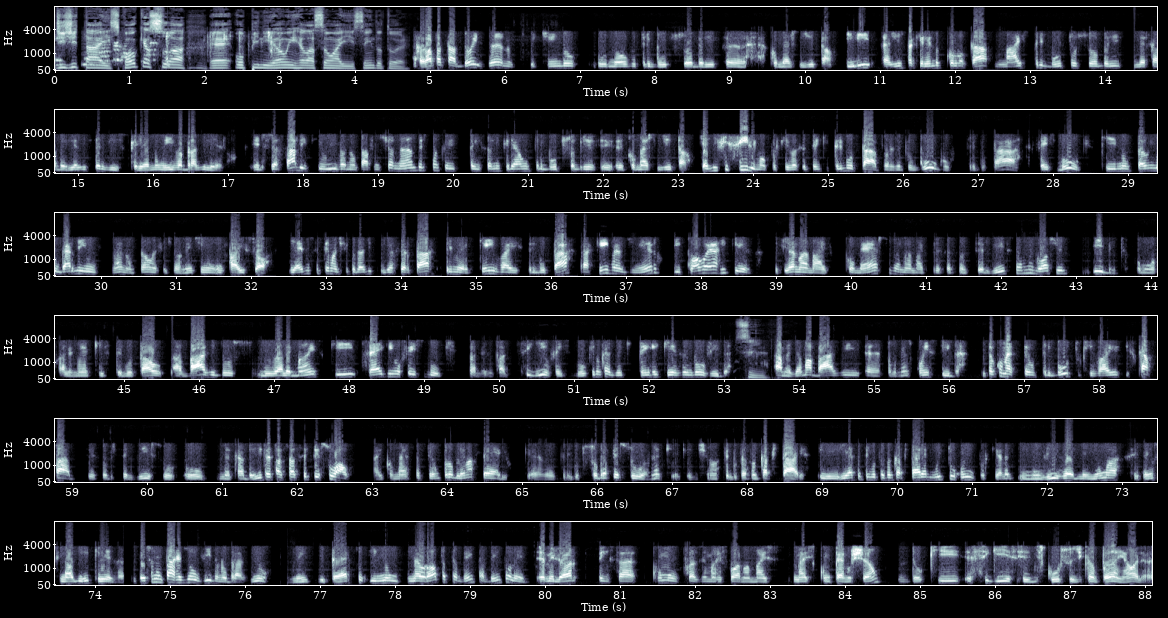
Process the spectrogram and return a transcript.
digitais. Qual que é a sua é, opinião em relação a isso, hein, doutor? A Europa está dois anos discutindo o novo tributo sobre uh, comércio digital. E a gente está querendo colocar mais tributos sobre mercadorias e serviços, criando um IVA brasileiro. Eles já sabem que o IVA não está funcionando, eles estão pensando em criar um tributo sobre eh, eh, comércio digital, que é dificílimo, porque você tem que tributar, por exemplo, o Google, tributar, Facebook, que não estão em lugar nenhum, né? não estão efetivamente em um país só. E aí você tem uma dificuldade de acertar, primeiro, quem vai tributar, para quem vai o dinheiro e qual é a riqueza. Porque já não é mais comércio, já não é mais prestação de serviço, é um negócio híbrido, como a Alemanha quis tributar a base dos, dos alemães que seguem o Facebook. Também não pode seguir o Facebook não quer dizer que tem riqueza envolvida. Sim. Ah, mas é uma base, é, pelo menos, conhecida. Então começa a ter um tributo que vai escapar de ser sobre serviço ou mercadoria e vai passar a ser pessoal. Aí começa a ter um problema sério, que é o tributo sobre a pessoa, né, que, que a gente chama de tributação capitária. E, e, essa tributação capitária é muito ruim, porque ela não visa nenhuma, nenhum sinal de riqueza. Então isso não está resolvido no Brasil, nem de perto, e no, na Europa também está bem polêmico. É melhor pensar como fazer uma reforma mais, mais com o pé no chão, do que seguir esses discursos de campanha. Olha,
